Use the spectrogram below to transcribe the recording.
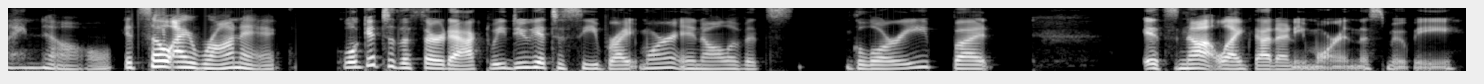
I know. It's so ironic. We'll get to the third act. We do get to see Brightmoor in all of its glory, but it's not like that anymore in this movie.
